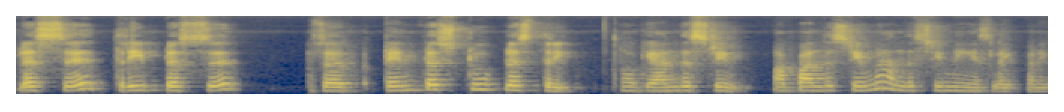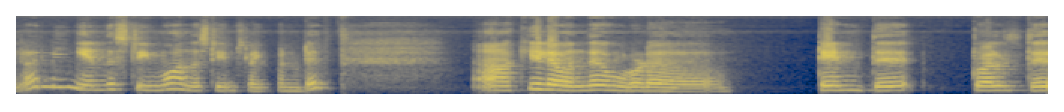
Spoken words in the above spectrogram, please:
plus three plus sir ten plus two plus three okay அந்த ஸ்ட்ரீம் அப்போ அந்த ஸ்ட்ரீம்னா அந்த ஸ்ட்ரீம் நீங்கள் செலக்ட் பண்ணிக்கலாம். நீங்கள் எந்த ஸ்ட்ரீமோ அந்த ஸ்ட்ரீம் செலக்ட் பண்ணிட்டு கீழே வந்து உங்களோட tenth twelfth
